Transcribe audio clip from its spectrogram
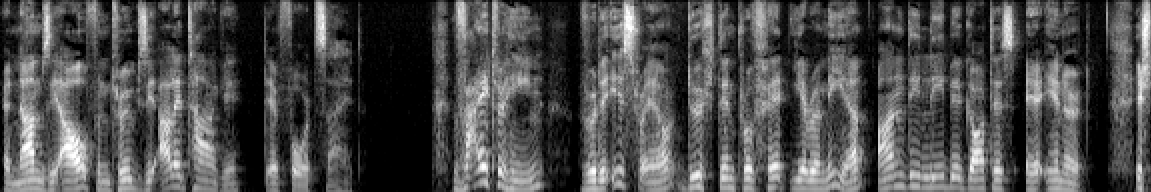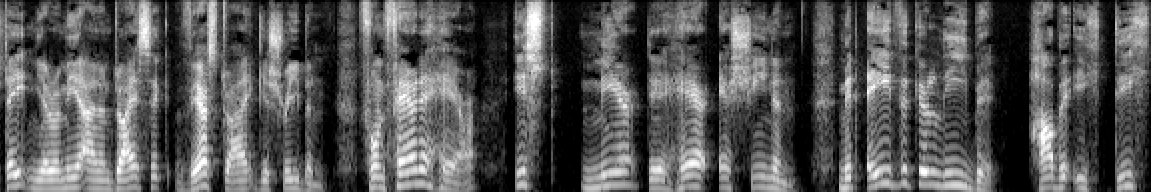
Er nahm sie auf und trug sie alle Tage der Vorzeit. Weiterhin wurde Israel durch den Prophet Jeremia an die Liebe Gottes erinnert. Es steht in Jeremia 31, Vers 3 geschrieben, Von ferne her ist mir der Herr erschienen, mit ewiger Liebe habe ich dich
